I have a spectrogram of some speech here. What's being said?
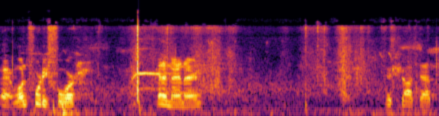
All right, 144, got a nine iron. Good shot, That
